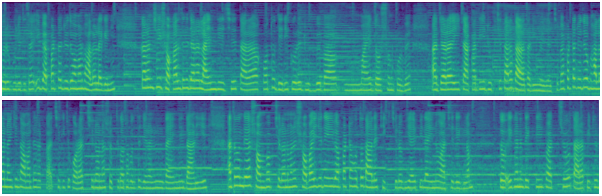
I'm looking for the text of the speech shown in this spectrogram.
ধরে পুজো দিতে হয়। এই ব্যাপারটা যদিও আমার ভালো লাগেনি, কারণ সেই সকাল থেকে যারা লাইন দিয়েছে, তারা কত দেরি করে ঢুকবে বা মায়ের দর্শন করবে। আর যারা এই টাকা দিয়ে ঢুকছে, তারা তাড়াতাড়ি হয়ে যাচ্ছে। ব্যাপারটা যদিও ভালো নয়, কিন্তু আমাদের কাছে কিছু করার ছিল না। সত্যি কথা বলতে জেনারেল লাইনে দাঁড়িয়ে এতক্ষণ দেওয়া সম্ভব ছিল না। মানে সবাই যদি এই ব্যাপারটা হতো, তাহলে ঠিক ছিল। ভিআইপি লাইনও আছে, দেখলাম। তো এখানে দেখতেই পাচ্ছ, তারাপীঠের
